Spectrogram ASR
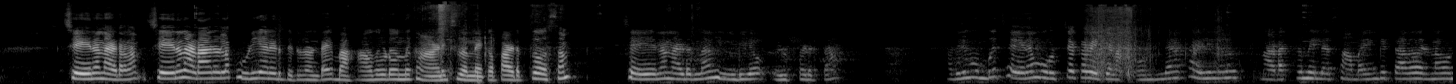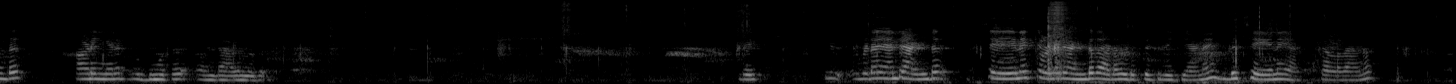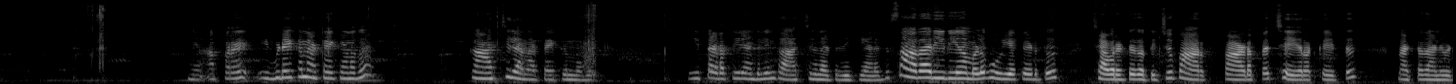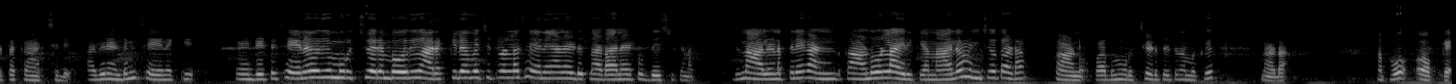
ചേന നടണം. ചേന നടാനുള്ള കുഴി ഞാൻ എടുത്തിട്ടുണ്ടായി ബാ ഒന്ന് കാണിച്ചു തന്നേക്കാം. അപ്പം അടുത്ത ദിവസം ചേന നടുന്ന വീഡിയോ ഉൾപ്പെടുത്താം. അതിനു മുമ്പ് ചേന മുറിച്ചൊക്കെ വെക്കണം. എല്ലാ കാര്യങ്ങളും നടക്കുന്നില്ല. സമയം കിട്ടാതെ വരണ കൊണ്ട് ആണ് ഇങ്ങനെ ബുദ്ധിമുട്ട് ഉണ്ടാകുന്നത്. ഇവിടെ ഞാൻ രണ്ട് ചേനയ്ക്കുള്ള രണ്ട് തടം എടുത്തിട്ടിരിക്കുകയാണ്. ഇത് ചേനയാക്കുള്ളതാണ് അപ്പറേ ഇവിടേക്ക് നട്ടേക്കണത് കാച്ചിലാണ് നട്ടേക്കുന്നത്. ഈ തടത്തിൽ രണ്ടിലും കാച്ചിൽ നട്ടിരിക്കുകയാണ്. ഇത് സാധാ രീതിയിൽ നമ്മൾ കുഴിയൊക്കെ എടുത്ത് ചവറിട്ട് കത്തിച്ചു പാർ പാടത്തെ ചേറൊക്കെ ഇട്ട് നട്ടതാണ് ഇവിടുത്തെ കാച്ചിൽ അത് രണ്ടും ചേനയ്ക്ക് വേണ്ടിയിട്ട് ചേന ഒരു മുറിച്ച് വരുമ്പോൾ ഒരു അര കിലോ വെച്ചിട്ടുള്ള ചേനയാണ് എടു നടാനായിട്ട് ഉദ്ദേശിക്കണം ഇത് നാലെണ്ണത്തിനെ കൺ കാണുകയുള്ളായിരിക്കാം. നാലോ അഞ്ചോ തടം കാണും. അപ്പോൾ അത് മുറിച്ചെടുത്തിട്ട് നമുക്ക് നടാം. അപ്പോൾ ഓക്കെ.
